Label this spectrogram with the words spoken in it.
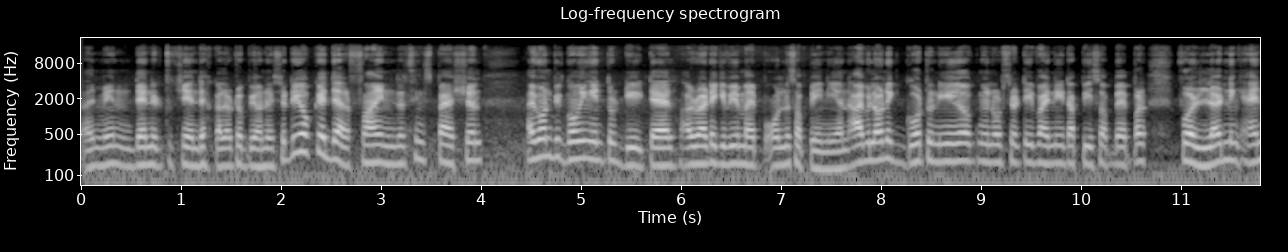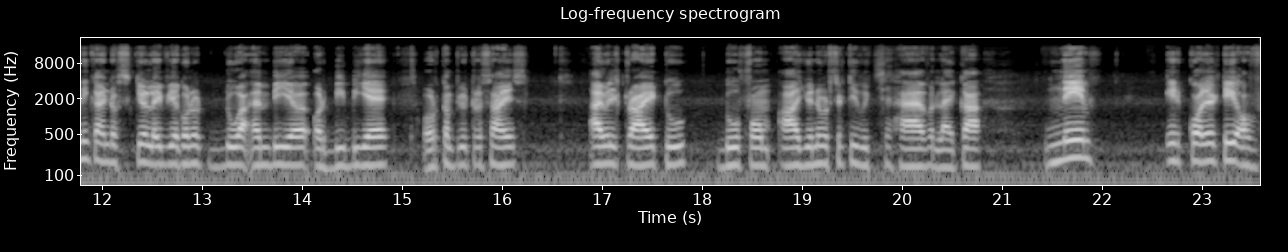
I mean they need to change the color to be university okay they're fine. Nothing special I won't be going into detail. I already give you my honest opinion. I will only go to New York University if I need a piece of paper for learning any kind of skill. If you're going to do a MBA or BBA or computer science, I will try to do from a university which have like a name in quality of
